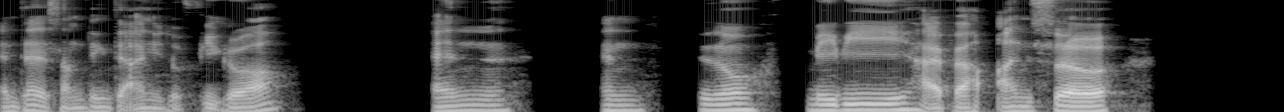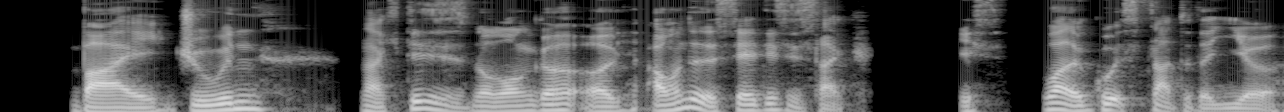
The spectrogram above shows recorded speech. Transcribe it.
And that is something that I need to figure out. And and you know, maybe I have an answer by June. Like this is no longer early. I wanted to say this is like is what a good start to the year.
